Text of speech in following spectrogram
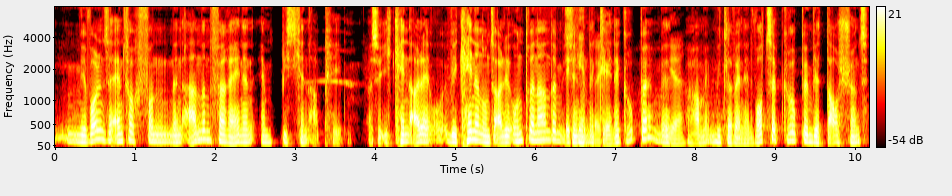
wir wollen uns einfach von den anderen Vereinen ein bisschen abheben. Also ich kenne alle, wir kennen uns alle untereinander. Wir Ihr sind eine euch. kleine Gruppe. Wir Ja. haben mittlerweile eine WhatsApp-Gruppe. Wir tauschen uns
